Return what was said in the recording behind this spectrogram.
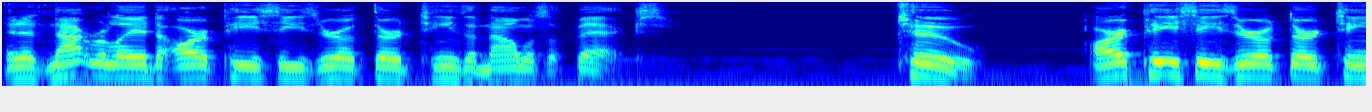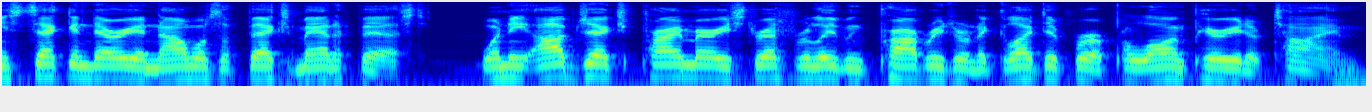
and is not related to RPC-013's anomalous effects. 2. RPC-013's secondary anomalous effects manifest when the object's primary stress-relieving properties are neglected for a prolonged period of time.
